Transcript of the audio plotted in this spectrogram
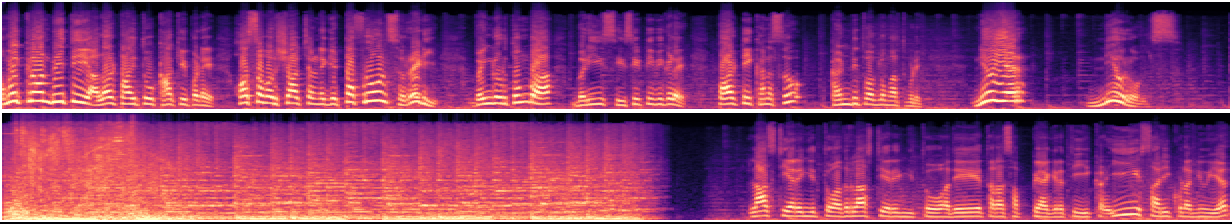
ಒಮೈಕ್ರಾನ್ ಭೀತಿ ಅಲರ್ಟ್ ಆಯಿತು ಖಾಕಿ ಪಡೆ. ಹೊಸ ವರ್ಷಾಚರಣೆಗೆ ಟಫ್ ರೂಲ್ಸ್ ರೆಡಿ ಬೆಂಗಳೂರು ತುಂಬ, ಬರೀ ಸಿ ಸಿ ಟಿವಿಗಳೇ ಪಾರ್ಟಿ ಕನಸು ಖಂಡಿತವಾಗ್ಲೂ ಮರ್ತು new year new rules last year ಹೆಂಗಿತ್ತು, ಅದ್ರ ಲಾಸ್ಟ್ ಇಯರ್ ಹೆಂಗಿತ್ತು, ಅದೇ ತರ ಸಪ್ಪೆ ಆಗಿರುತ್ತೆ. ಈ ಈ ಸಾರಿ ಕೂಡ ನ್ಯೂ ಇಯರ್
